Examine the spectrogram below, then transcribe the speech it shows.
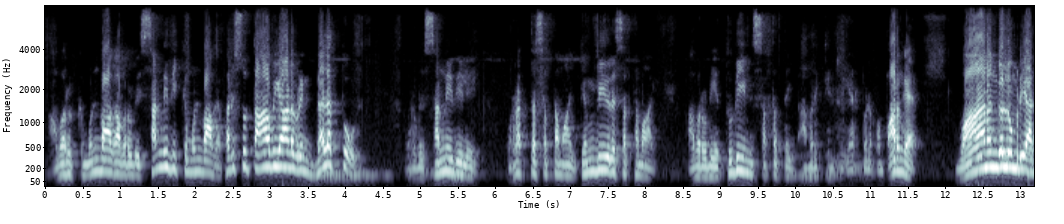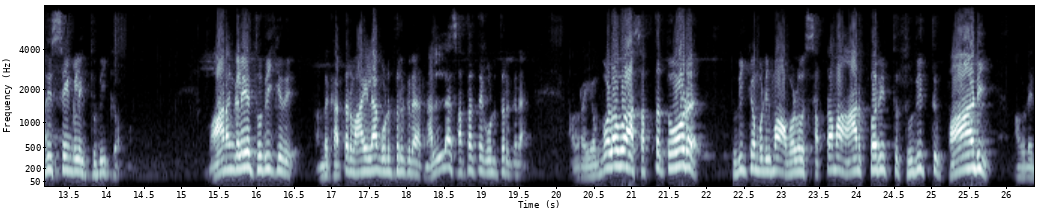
அவருக்கு முன்பாக அவருடைய சந்நிதிக்கு முன்பாக பரிசுத்த ஆவியானவரின் பலத்தோடு அவருடைய சந்நிதியிலே உரத்த சத்தமாய் கம்பீர சத்தமாய் அவருடைய துதியின் சத்தத்தை அவருக்கென்று ஏற்படுவோம். பாருங்க வானங்களும் அதிசயங்களை துதிக்கும். வானங்களே துதிக்குது. அந்த கத்தர் வாயிலாம் கொடுத்துருக்கிறார். நல்ல சத்தத்தை கொடுத்துருக்கிறார். அவரை எவ்வளவு சத்தத்தோடு துதிக்க முடியுமோ அவ்வளவு சத்தமா ஆர்ப்பரித்து துதித்து பாடி அவருடைய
